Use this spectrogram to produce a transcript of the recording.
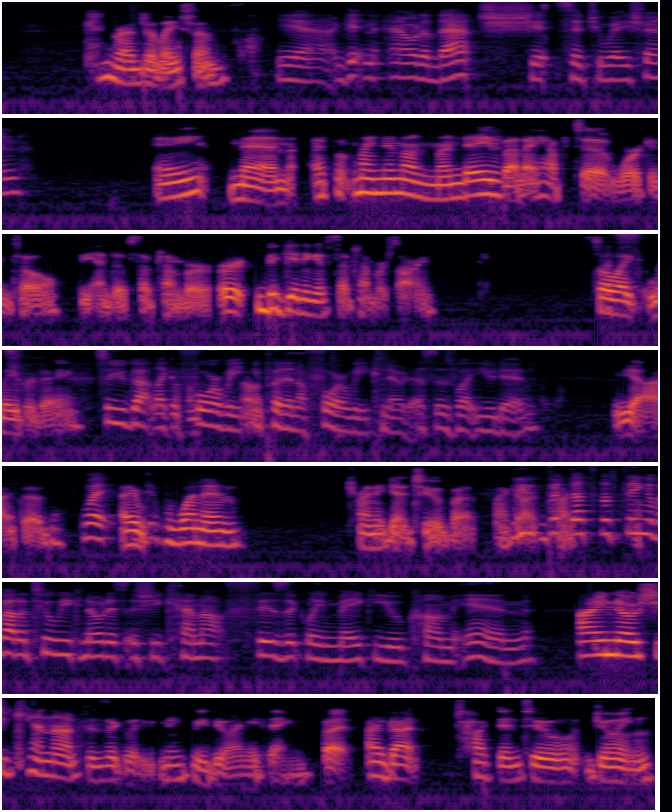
Congratulations. Yeah, getting out of that shit situation. Amen. I put mine in on Monday, but I have to work until the end of September or beginning of September, sorry. So That's, like Labor Day. So you got like a 4 week you put in a 4 week notice is what you did. Yeah, I did. What? I went in trying to get to, but I got. You, but that's the thing about a two week notice is she cannot physically make you come in. I know she cannot physically make me do anything, but I got talked into doing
